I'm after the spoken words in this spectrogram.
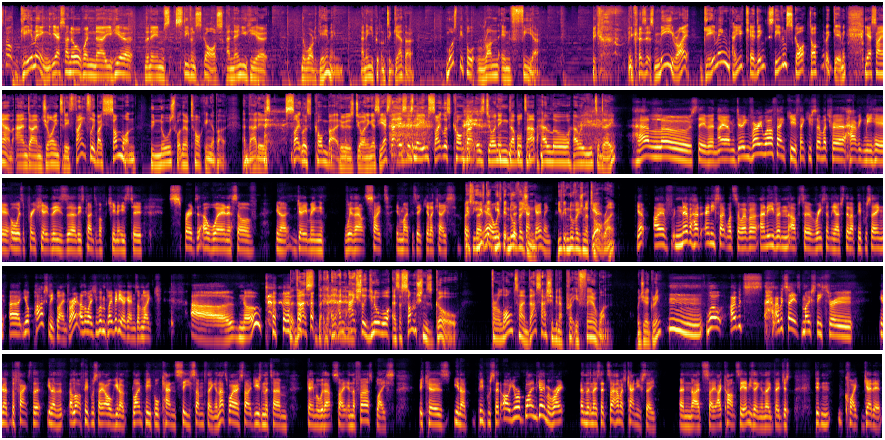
Let's talk gaming. Yes, I know when uh, you hear the names Stephen Scott and then you hear the word gaming and then you put them together, most people run in fear. Because, because it's me, right? Gaming? Are you kidding? Stephen Scott talking about gaming? Yes, I am. And I'm joined today, thankfully, by someone who knows what they're talking about. And that is Sightless Combat, who is joining us. Yes, that is his name. Sightless Combat is joining Double Tap. Hello, how are you today? Hello, Stephen. I am doing very well, thank you. Thank you so much for having me here. Always appreciate these uh, these kinds of opportunities to spread awareness of you know gaming without sight in my particular case. But, yes, you've, uh, yeah, got, you've got no vision. Gaming. You've got no vision at yeah. all, right? Yep, I've never had any sight whatsoever, and even up to recently, I've still had people saying, uh, "You're partially blind, right? Otherwise, you wouldn't play video games." I'm like, "Uh, no." but that's and actually, you know what? As assumptions go, for a long time, that's actually been a pretty fair one. Would you agree? Mm, well, I would. I would say it's mostly through, you know, the fact that you know a lot of people say, "Oh, you know, blind people can see something," and that's why I started using the term gamer without sight in the first place because you know people said oh you're a blind gamer right? And then they said so how much can you see? And i'd say i can't see anything and they, they just didn't quite get it.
